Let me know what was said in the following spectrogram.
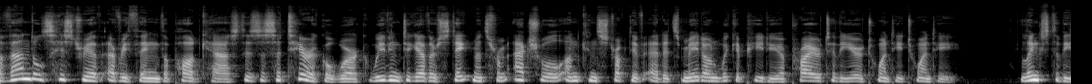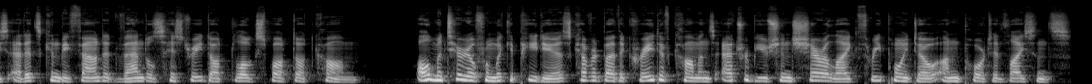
A Vandal's History of Everything, the podcast, is a satirical work weaving together statements from actual unconstructive edits made on Wikipedia prior to the year 2020. Links to these edits can be found at vandalshistory.blogspot.com. All material from Wikipedia is covered by the Creative Commons Attribution Share Alike 3.0 unported license.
